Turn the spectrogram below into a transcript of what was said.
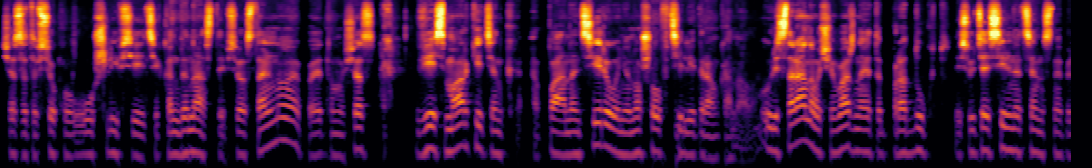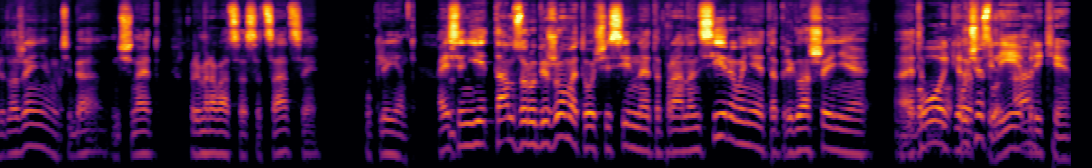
Сейчас это все ушли все эти Condé Nast ы и все остальное, поэтому сейчас весь маркетинг по анонсированию он ушел в телеграм-канал. У ресторана очень важно это продукт. Если у тебя сильное ценностное предложение, у тебя начинает формироваться ассоциации у клиентов. А если не там за рубежом, это очень сильно это про анонсирование, это приглашение это Блогеров, очень а? селебрити.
